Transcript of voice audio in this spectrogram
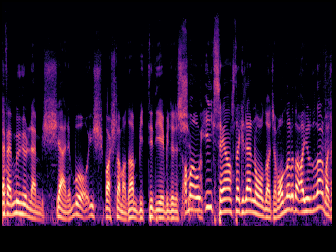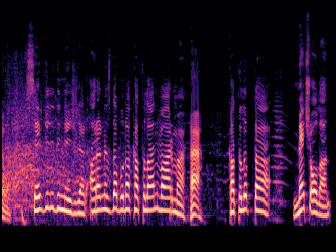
Efendim mühürlenmiş. Yani bu iş başlamadan bitti diyebiliriz. Ama o ilk seanstakiler ne oldu acaba? Onları da ayırdılar mı acaba? Sevgili dinleyiciler aranızda buna katılan var mı? Heh. Katılıp da meç olan,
